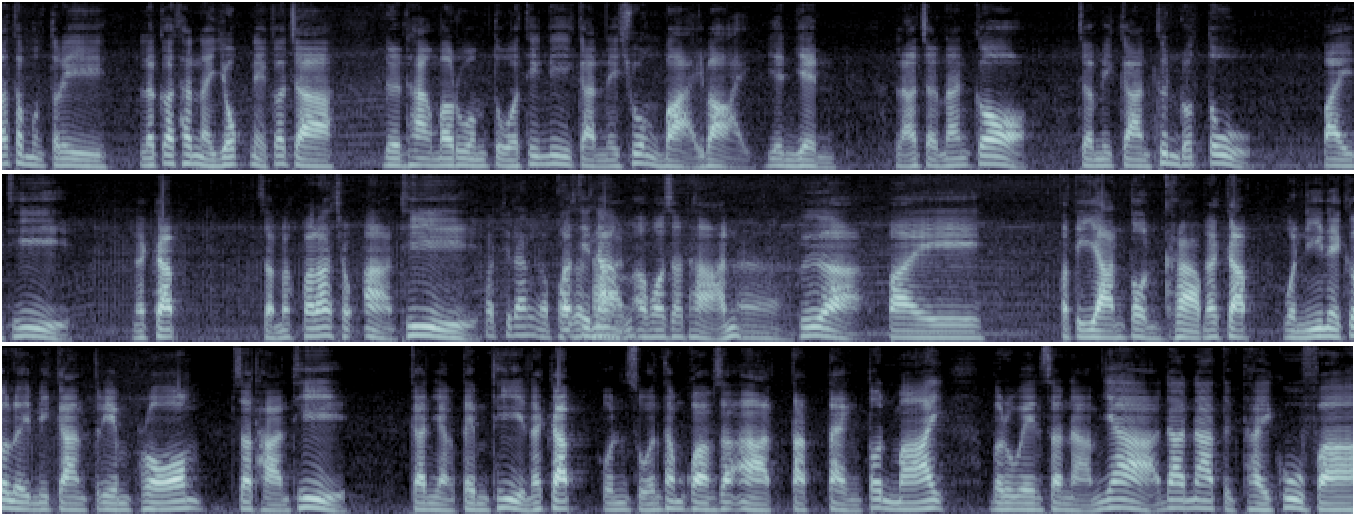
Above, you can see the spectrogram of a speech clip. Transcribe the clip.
รัฐมนตรี แล้วก็ท่านนายกเนี่ยก็จะเดินทางมารวมตัวที่นี่กันในช่วงบ่ายบ่ายๆเย็นๆหลังจากนั้นก็จะมีการขึ้นรถตู้ไปที่นะครับสำนักพระราชอาที่พระที่นั่งกับพระที่นั่งสอภรสถานอ่าเพื่อไป ปฏิญาณตนครับนะครับ วันนี้เนี่ยก็เลยมีการเตรียมพร้อมสถานที่กันอย่างเต็มที่นะครับ คนสวนทำความสะอาดตัดแต่งต้นไม้ บริเวณสนามหญ้า ด้านหน้าตึกไทยคู่ฟ้า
